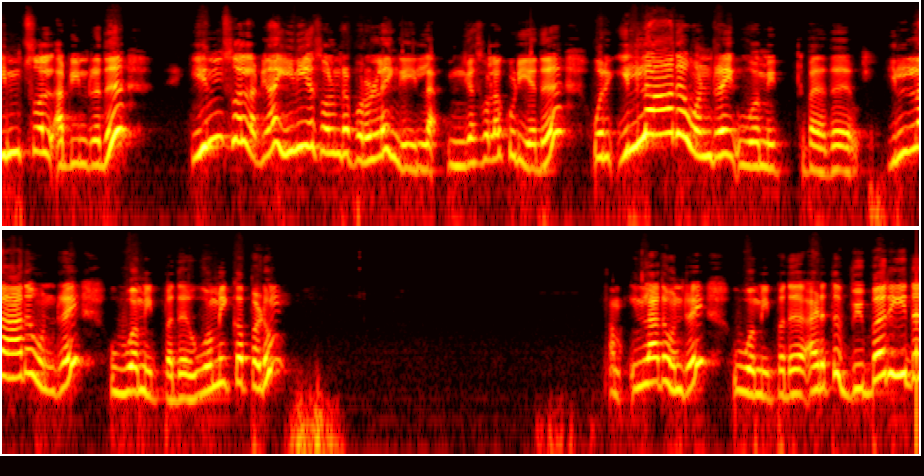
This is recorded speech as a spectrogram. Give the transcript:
இன்சொல் அப்படின்றது இன்சொல் அப்படின்னா இனிய சொல்ன்ற பொருள்ல இங்க இல்ல. இங்க சொல்லக்கூடியது ஒரு இல்லாத ஒன்றை உவமிப்பது இல்லாத ஒன்றை உவமிப்பது. உவமிக்கப்படும் ஆமாம் இல்லாத ஒன்றை உவமிப்பது. அடுத்து விபரீத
